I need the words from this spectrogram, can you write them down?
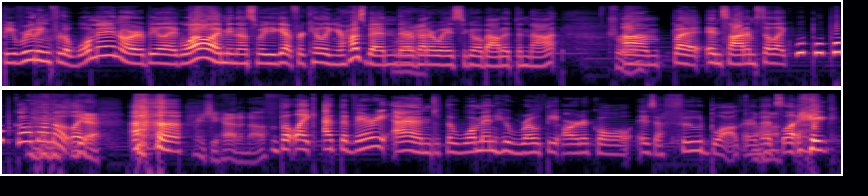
be rooting for the woman or be like well I mean that's what you get for killing your husband. There are better ways to go about it than that True. um, but inside I'm still like whoop whoop whoop, go mama. Like, yeah. I mean, she had enough. but like at the very end, the woman who wrote the article is a food blogger. That's like,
